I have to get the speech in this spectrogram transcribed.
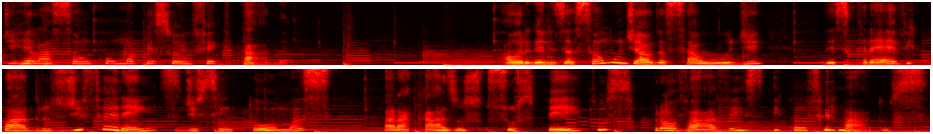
de relação com uma pessoa infectada. A Organização Mundial da Saúde descreve quadros diferentes de sintomas para casos suspeitos, prováveis e confirmados.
